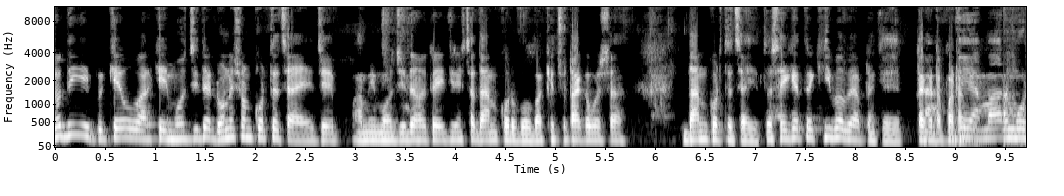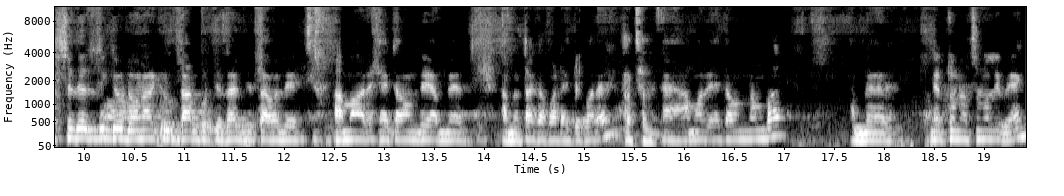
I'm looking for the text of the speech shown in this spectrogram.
যদি কেউ আর কি মসজিদে ডোনেশন করতে চায় যে আমি মসজিদে হয়তো এই জিনিসটা দান করব বা কিছু টাকা পয়সা দান করতে চাই তো সেই ক্ষেত্রে কীভাবে আপনাকে টাকাটা পাঠাবে? আমার মসজিদে যদি কেউ ডোনার কেউ দান করতে চায় যে তাহলে আমার অ্যাকাউন্টে আপনার আপনার টাকা পাঠাইতে পারেন। আচ্ছা। হ্যাঁ আমার অ্যাকাউন্ট নাম্বার আপনার নেটো ন্যাশনালি bank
